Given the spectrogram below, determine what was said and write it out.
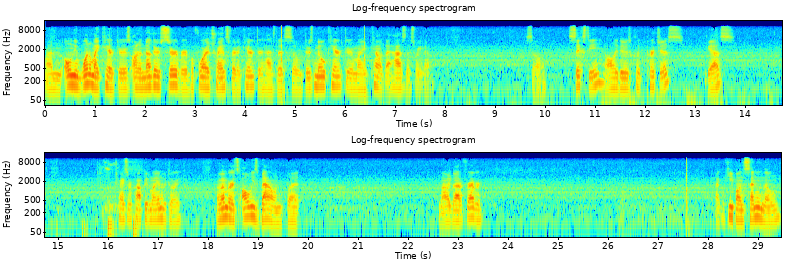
on only one of my characters on another server before I transferred a character has this. So there's no character in my account that has this right now. So 60, all I do is click purchase. Yes. Transfer copy to my inventory. Remember, it's always bound, but now I got it forever. I can keep on sending them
